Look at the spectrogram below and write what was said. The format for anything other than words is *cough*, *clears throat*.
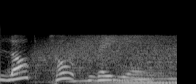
Blog Talk Radio.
